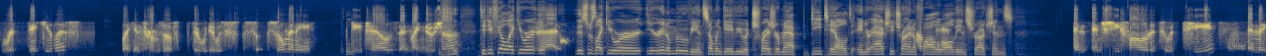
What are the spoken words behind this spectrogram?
ridiculous, like in terms of there it was so, so many details and minutia. Did you feel like you were? It, this was like you were you're in a movie and someone gave you a treasure map detailed, and you're actually trying to follow all the instructions. and and she followed it to a T, and they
